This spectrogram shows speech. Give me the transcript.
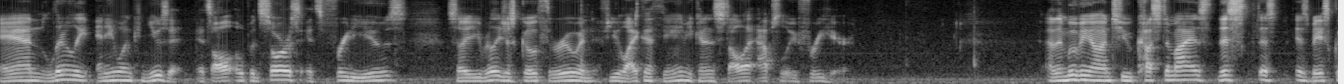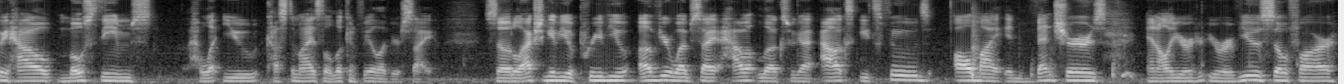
and literally anyone can use it. It's all open source, it's free to use. So you really just go through and if you like a theme, you can install it absolutely free here. And then moving on to customize, this this is basically how most themes let you customize the look and feel of your site. So it'll actually give you a preview of your website, how it looks. We got Alex Eats Foods, all my adventures, and all your, your reviews so far.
